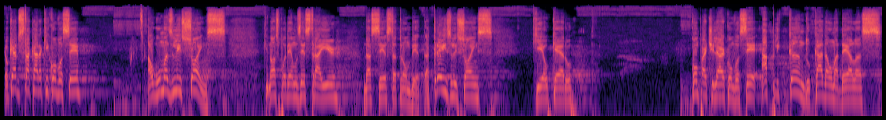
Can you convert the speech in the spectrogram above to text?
Eu quero destacar aqui com você algumas lições que nós podemos extrair da sexta trombeta. Três lições que eu quero compartilhar com você, aplicando cada uma delas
